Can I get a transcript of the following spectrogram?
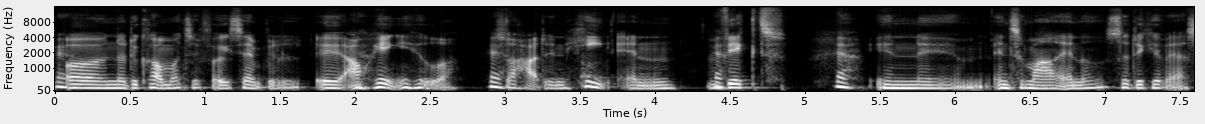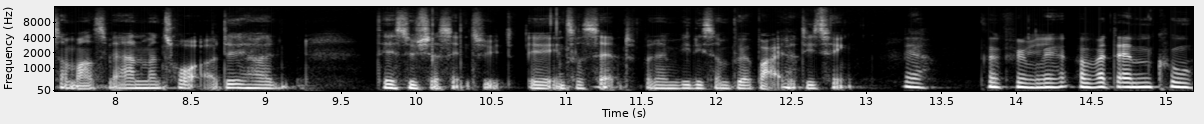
Ja. Og når det kommer til for eksempel øh, afhængigheder, ja. så har det en helt anden ja. vægt ja. end, øh, end så meget andet. Så det kan være så meget sværere, end man tror, og det, har, det synes jeg er sindssygt øh, interessant, hvordan vi ligesom bearbejder ja. de ting. Ja, selvfølgelig. Og hvordan kunne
